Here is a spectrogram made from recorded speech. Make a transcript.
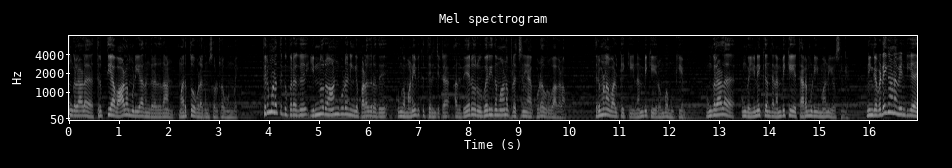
உங்களால் திருப்தியாக வாழ முடியாதுங்கிறது தான் மருத்துவ உலகம் சொல்கிற உண்மை. திருமணத்துக்கு பிறகு இன்னொரு ஆண் கூட நீங்கள் பழகுறது உங்கள் மனைவிக்கு தெரிஞ்சிட்டா அது வேறொரு விபரீதமான பிரச்சனையாக கூட உருவாகலாம். திருமண வாழ்க்கைக்கு நம்பிக்கை ரொம்ப முக்கியம். உங்களால் உங்கள் இணைக்கு அந்த நம்பிக்கையை தர முடியுமான்னு யோசிங்க. நீங்கள் விடை காண வேண்டிய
